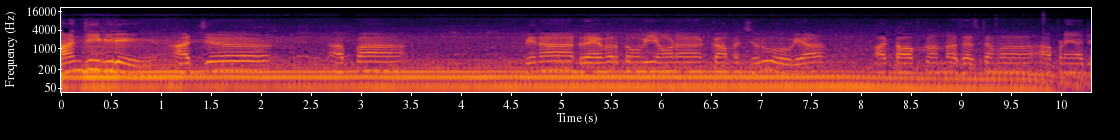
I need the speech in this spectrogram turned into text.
ਹਾਂਜੀ ਵੀਰੇ, ਅੱਜ ਆਪਾਂ ਬਿਨਾ ਡਰਾਈਵਰ ਤੋਂ ਵੀ ਹੁਣ ਕੰਮ ਸ਼ੁਰੂ ਹੋ ਗਿਆ। ਆ ਟੌਪਕਨ ਦਾ ਸਿਸਟਮ ਆਪਣੇ ਅੱਜ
